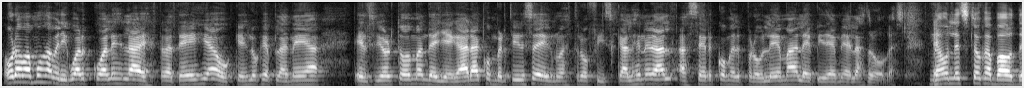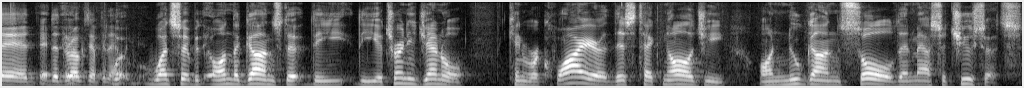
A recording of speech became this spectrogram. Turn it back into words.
Ahora vamos a averiguar cuál es la estrategia o qué es lo que planea el señor Tolman de llegar a convertirse en nuestro fiscal general hacer con el problema la epidemia de las drogas. Now let's talk about the, the drugs epidemic. Once on the guns, the, the, the Attorney General can require this technology on new guns sold in Massachusetts.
